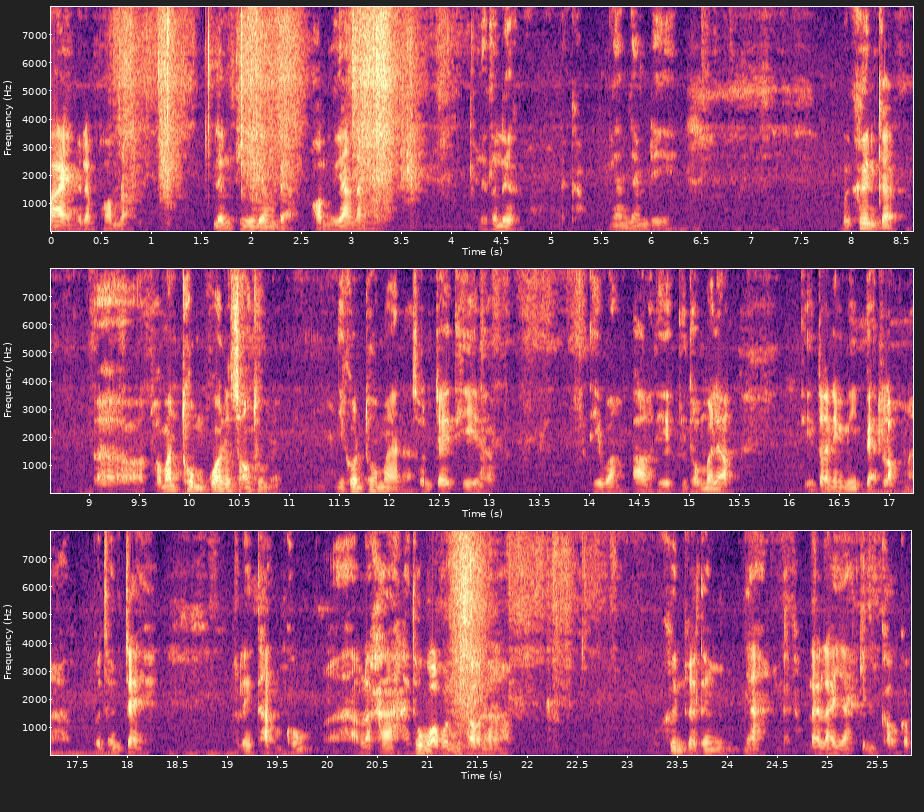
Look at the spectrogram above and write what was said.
ป้ายก็เริ่มพร้อมแล้วเรื่องที่เรื่องแบบพร้อมทุกอย่างแล้วครับเหลือแต่เลิกนะครับงานยามดีมื้อคืนก็เอ่อประมาณทุ่มกว่าหรือ2ทุ่มเนี่ยมีคนโทรมาน่ะสนใจทีนะครับ ที่ว่างเปล่าที่ที่ถมมาแล้ว ที่ตอนนี้มี8ล็อกนะครับเพิ่นสนใจก็เลยถามคงามราคาให้โทรบอกเพิ่นมื้อเช้าแล้วนะครับ ขึ้นก็เรื่องยากนะครับหลายๆอย่างกินเขากับ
